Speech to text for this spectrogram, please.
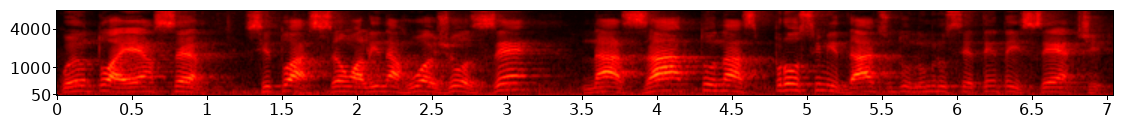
quanto a essa situação ali na rua José Nazato, nas proximidades do número 77.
